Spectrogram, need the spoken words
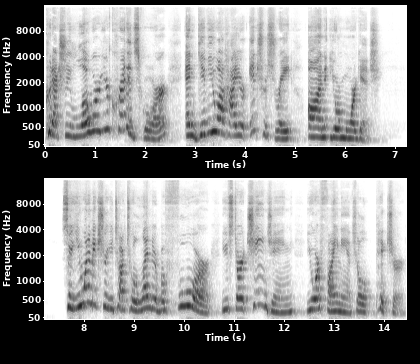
could actually lower your credit score and give you a higher interest rate on your mortgage. So you want to make sure you talk to a lender before you start changing your financial picture.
